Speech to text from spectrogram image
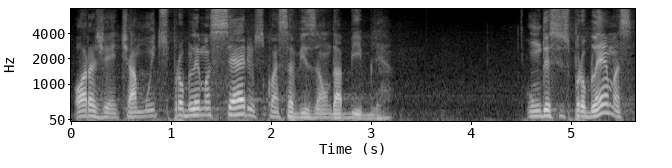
Ora, gente, há muitos problemas sérios com essa visão da Bíblia. Um desses problemas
